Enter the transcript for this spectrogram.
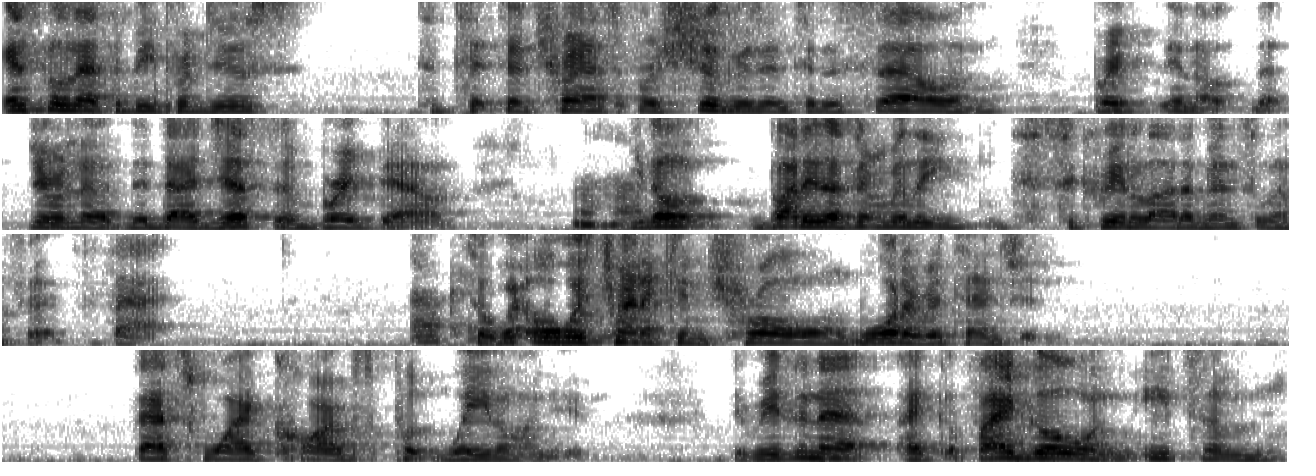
insulin has to be produced to, to, to transfer sugars into the cell and break, you know, during the, the digestive breakdown. Uh-huh. You don't body doesn't really secrete a lot of insulin for fat. Okay. So we're always trying to control water retention. That's why carbs put weight on you. The reason that, like, if I go and eat some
